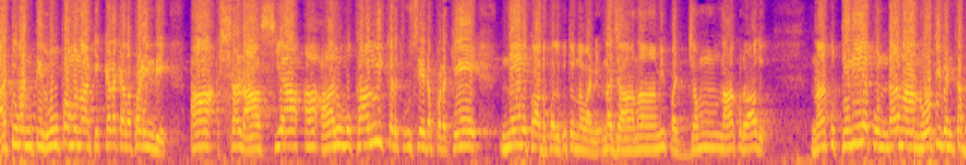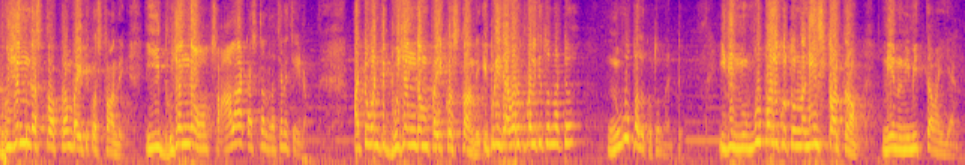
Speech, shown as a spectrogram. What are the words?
అటువంటి రూపము నాకు ఇక్కడ కనపడింది. ఆ షడాస్య ఆ ఆరు ముఖాలు ఇక్కడ చూసేటప్పటికీ నేను కాదు పలుకుతున్నవాడిని నా జానామి పద్యం నాకు రాదు. నాకు తెలియకుండా నా నోటి వెంట భుజంగ స్తోత్రం బయటికి వస్తోంది ఈ భుజంగం చాలా కష్టం రచన చేయడం. అటువంటి భుజంగం పైకి వస్తోంది ఇప్పుడు ఇది ఎవరికి పలుకుతున్నట్టు? నువ్వు పలుకుతున్నట్టు. ఇది నువ్వు పలుకుతున్న నీ స్తోత్రం. నేను నిమిత్తం అయ్యాను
